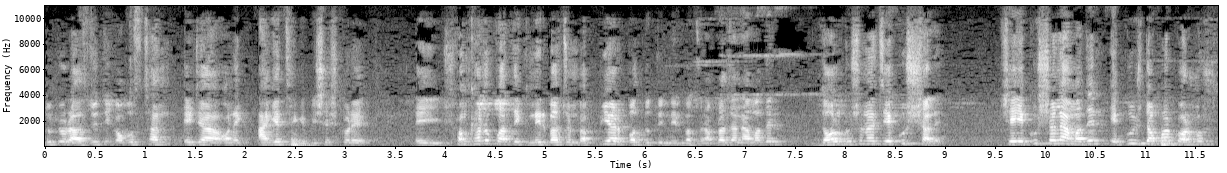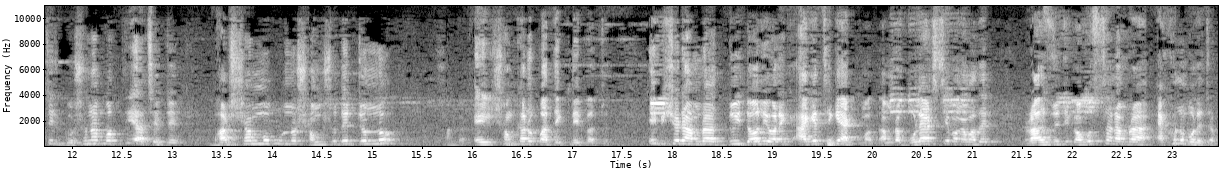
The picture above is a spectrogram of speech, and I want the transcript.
দুটো রাজনৈতিক অবস্থান, এটা অনেক আগে থেকে, বিশেষ করে এই সংখ্যানুপাতিক নির্বাচন বা পিয়ার পদ্ধতির নির্বাচন। আপনারা জানেন, আমাদের দল ঘোষণা হয়েছে একুশ সালে। সেই একুশ সালে আমাদের একুশ দফার কর্মসূচির ঘোষণাপত্রই আছে যে ভারসাম্যপূর্ণ সংসদের জন্য এই সংখ্যানুপাতিক নির্বাচন। এই বিষয়ে আমরা দুই দলই অনেক আগে থেকে একমত। আমরা বলে আসছি এবং আমাদের রাজনৈতিক অবস্থান আমরা এখনও বলে যাব।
